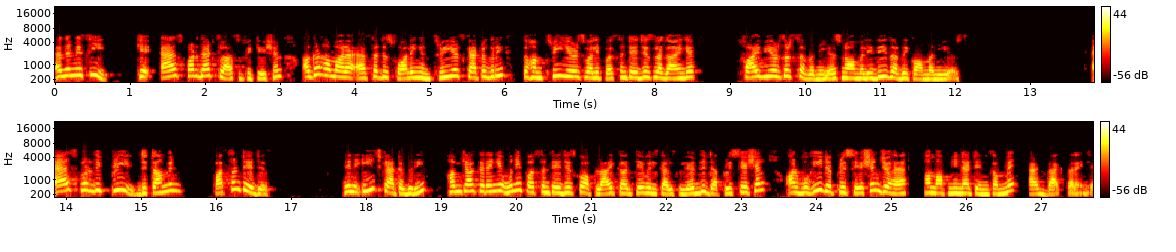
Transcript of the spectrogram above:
اینڈ دین سی کہ ایز پر دیٹ کلاسیفیکیشن اگر ہمارا asset is following in three years category تو ہم تھری ایئرس والی پرسنٹیج لگائیں گے۔ فائیو ایئرس اور seven years normally these are the common years as per the predetermined percentage in each category ہم کیا کریں گے؟ انہیں پرسنٹیج کو اپلائی کر کے ول کیلکولیٹ دی ڈیپریسن اور وہی ڈیپریسن جو ہے ہم اپنی نیٹ انکم میں ایڈ بیک کریں گے۔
